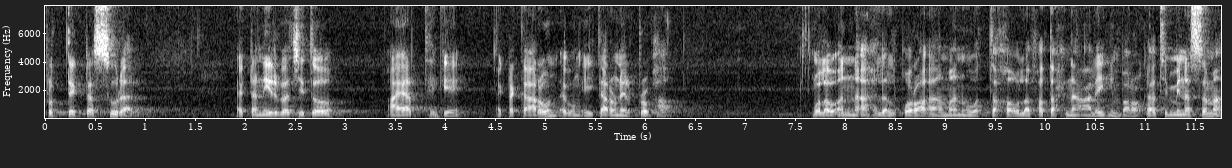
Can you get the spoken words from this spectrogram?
প্রত্যেকটা সুরার একটা নির্বাচিত আয়াত থেকে একটা কারণ এবং এই কারণের প্রভাব। ওলাউ আন্না আহলাল কোরআ আমানু ওয়াত্তাকাউলা ফাতাহনা আলাইহিম বারাকাতিম মিনাস সামা।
